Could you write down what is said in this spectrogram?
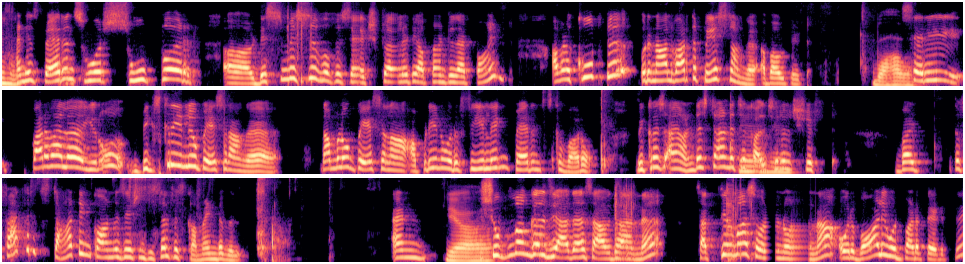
Mhm. and his parents who were super uh, dismissive of his sexuality up until that point அவனை கூப்பிட்டு ஒரு நாலு வார்த்தை பேசுனாங்க about it Wow. சரி பரவாயில்ல யூனோ பிக் ஸ்கிரீன்லயும் பேசுறாங்க. நம்மளும் பேசலாம் அப்படின்னு ஒரு ஃபீலிங் பேரண்ட்ஸ்க்கு வரும். பிகாஸ் ஐ அண்டர்ஸ்டாண்ட் இட்ஸ் கல்ச்சரல் ஷிஃப்ட் பட் தி ஃபேக்ட் இட் ஸ்டார்டிங் கான்வர்சேஷன் இட்ஸ் இஸ் கமெண்டபிள் அண்ட் சுப்மங்கல் ஜாதா சாவதான சத்தியமா சொல்லணும்னா ஒரு பாலிவுட் படத்தை எடுத்து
